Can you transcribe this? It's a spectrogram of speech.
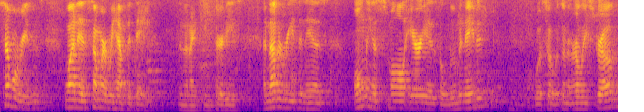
several reasons. One is somewhere we have the date in the 1930s. Another reason is only a small area is illuminated, so it was an early strobe.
